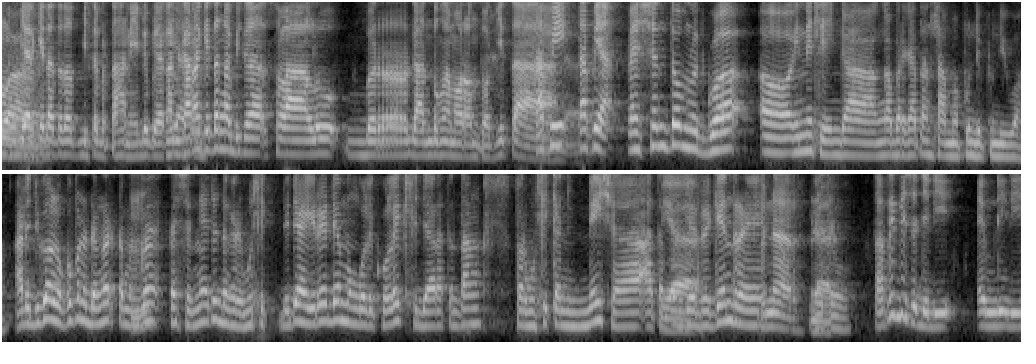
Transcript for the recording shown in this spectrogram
uang. biar kita tetap bisa bertahan hidup ya kan. Iya Karena kita nggak bisa selalu bergantung sama orang tua kita. tapi tapi ya passion tuh menurut gua eh, ini sih nggak nggak berkaitan sama pundi-pundi uang. Ada juga loh, gue pernah dengar temen gue passionnya itu dengerin musik. Jadi akhirnya dia mengulik-kulik sejarah tentang permusikan Indonesia ataupun Iya. genre-genre. benar. Gitu. Tapi bisa jadi MD di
